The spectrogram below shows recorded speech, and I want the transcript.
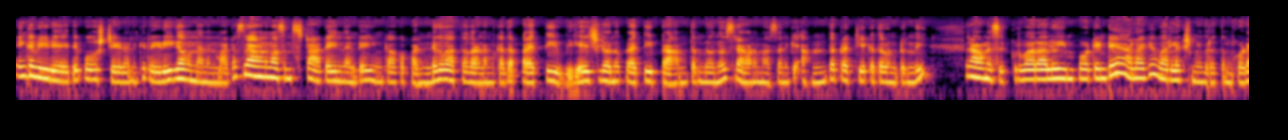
ఇంకా వీడియో అయితే పోస్ట్ చేయడానికి రెడీగా ఉన్నానమాట శ్రావణ మాసం స్టార్ట్ అయిందంటే ఇంకా ఒక పండుగ వాతావరణం కదా. ప్రతి విలేజ్లోనూ ప్రతి ప్రాంతంలోనూ శ్రావణ మాసానికి అంత ప్రత్యేకత ఉంటుంది. శ్రావణ శుక్రవారాలు ఇంపార్టెంటే అలాగే వరలక్ష్మి వ్రతం కూడా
